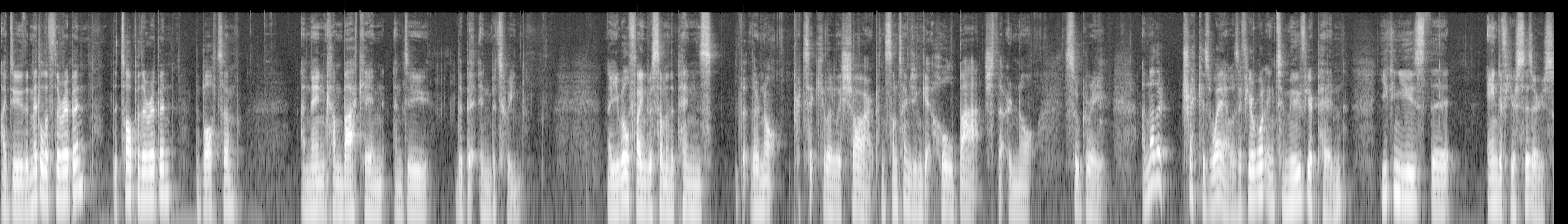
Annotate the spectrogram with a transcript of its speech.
I do the middle of the ribbon, the top of the ribbon, the bottom, and then come back in and do the bit in between. Now you will find with some of the pins that they're not particularly sharp and sometimes you can get whole batch that are not so great. Another trick as well is if you're wanting to move your pin, you can use the end of your scissors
